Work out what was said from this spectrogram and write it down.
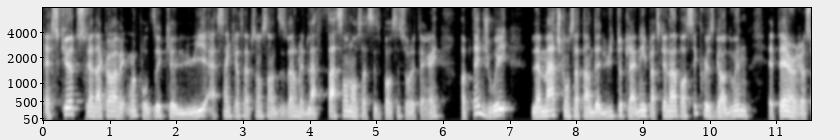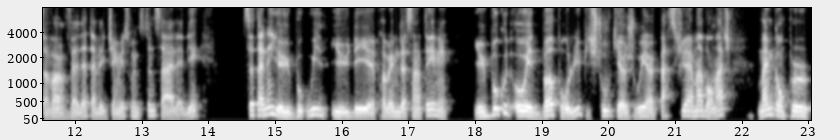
Est-ce que tu serais d'accord avec moi pour dire que lui, à 5 réceptions, 110 verges, mais de la façon dont ça s'est passé sur le terrain, a peut-être joué le match qu'on s'attendait de lui toute l'année? Parce que l'an passé, Chris Godwin était un receveur vedette avec James Winston, ça allait bien. Cette année, il a eu, il y a eu des problèmes de santé, mais il y a eu beaucoup de hauts et de bas pour lui, puis je trouve qu'il a joué un particulièrement bon match, même qu'on peut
